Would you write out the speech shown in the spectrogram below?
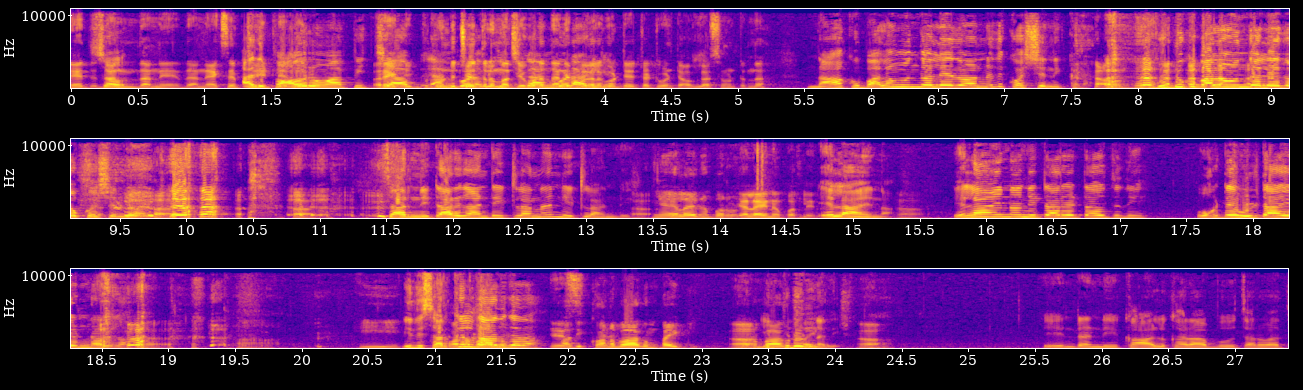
లేదు So, దాన్ని దాన్ని దాన్ని యాక్సెప్ట్ అది పౌరమా, పిచ్చా, రెండు అని చేతుల కూడా మధ్య పిచ్చికా కూడా అని దాన్ని కూడా పగలగొట్టేటటువంటి అవకాశం ఉంటుందా? నాకు బలం ఉందో లేదో అన్నది క్వశ్చన్ ఇక్కడ. గుడ్డుకు బలం ఉందో లేదో క్వశ్చన్ కాదు. సార్ నిటారుగా అంటే ఇట్లా అనండి ఇట్లా అండి ఎలా అయినా పర్వాలేదు. ఎలా అయినా పర్లేదు. ఎలా అయినా. ఎలా అయినా నిటార్ ఎట్ట అవుతుంది. ఒకటే ఉల్టా అయి ఉండాలిగా. ఈ ఇది కొన కాదు. కదా. అది కొన భాగం పైకి ఇప్పుడు ఉన్నది ఆ, ఏంటండి? కాలు ఖరాబు తర్వాత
